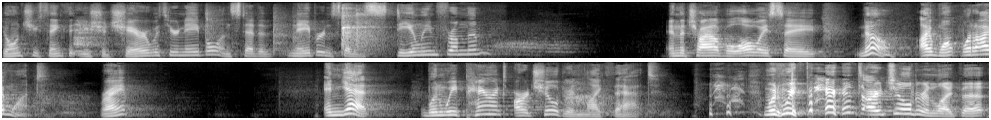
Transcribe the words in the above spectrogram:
Don't you think that you should share with your neighbor instead of neighbor instead of stealing from them? And the child will always say, "No, I want what I want." Right? And yet, when we parent our children like that, when we parent our children like that,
